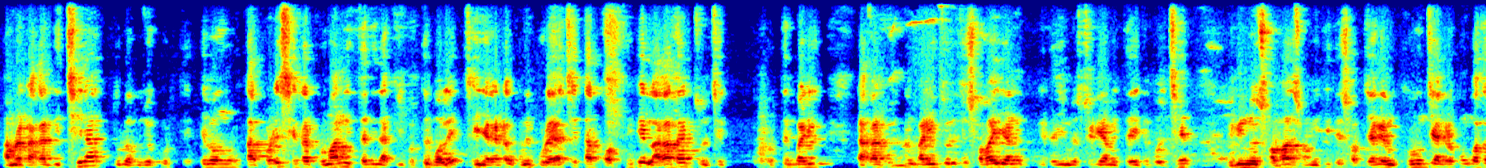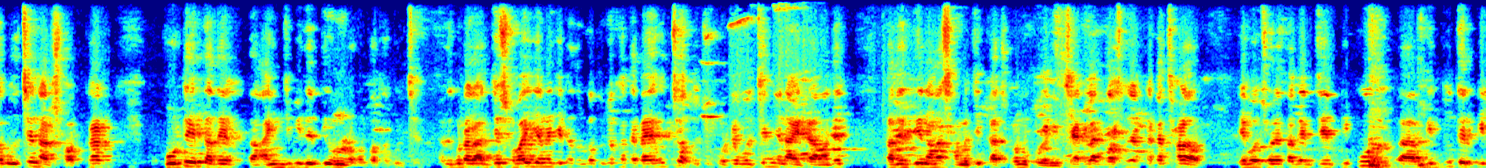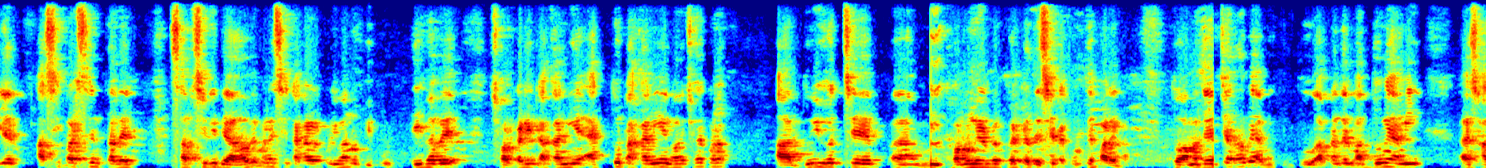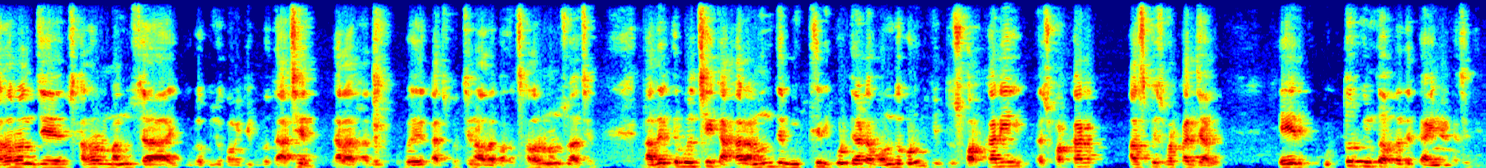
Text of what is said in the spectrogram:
আমরা টাকা দিচ্ছি না দুর্গাপুজো করতে এবং তারপরে সেটার প্রমাণ ইত্যাদি দাখিল করতে বলে, সেই জায়গাটা ওখানে পড়ে আছে, তারপর থেকে লাগাতার চলছে, প্রত্যেক বাড়ি টাকার বাড়িয়ে চলেছে, সবাই জানে নেতাজি স্টেডিয়াম ইত্যাদিতে বলছে, বিভিন্ন সভা সমিতিতে সব জায়গায় মুখ্যমন্ত্রী একরকম কথা বলছেন আর সরকার কোর্টে তাদের আইনজীবীদের দিয়ে অন্যরকম কথা গোটা রাজ্যে সবাই জানে যেটা দুর্গাপুজো খাতে ব্যয় হচ্ছে, অথচ কোর্টে বলছেন যে না, এটা আমাদের, তাদের দিয়ে নানা সামাজিক কাজকর্ম করে নিচ্ছে। এক লাখ দশ হাজার টাকা ছাড়াও এবছরে তাদের যে বিপুল বিদ্যুতের বিলের আশি পার্সেন্ট তাদের সাবসিডি দেওয়া হবে মানে সে টাকার পরিমাণও বিপুল। এইভাবে সরকারি টাকা নিয়ে, এক তো টাকা নিয়ে নয় ছয় করা, আর দুই হচ্ছে ধর্মনিরপেক্ষ একটা দেশে এটা করতে পারে না। তো আমাদের বিচার হবে, আমি কিন্তু আপনাদের মাধ্যমে আমি সাধারণ যে সাধারণ মানুষ যারা এই দুর্গাপুজো কমিটিগুলোতে আছেন, যারা তাদের হয়ে কাজ করছেন, আলাদা কথা, সাধারণ মানুষও আছেন, তাদেরকে বলছি, টাকার আনন্দে মিথ্যে রিপোর্ট দেওয়াটা বন্ধ করুন, কিন্তু সরকারি, সরকার আসবে, সরকার যাবে এর উত্তর কিন্তু আপনাদের আইনের কাছে দিতে।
